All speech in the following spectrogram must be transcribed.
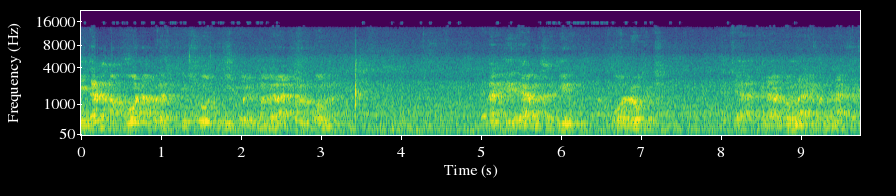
idan akwai wani abu da suke so yi in magana da wani gwamnati yana ke gaya masa ne a kowane lokaci. Ce a kira gwamna ya magana kan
